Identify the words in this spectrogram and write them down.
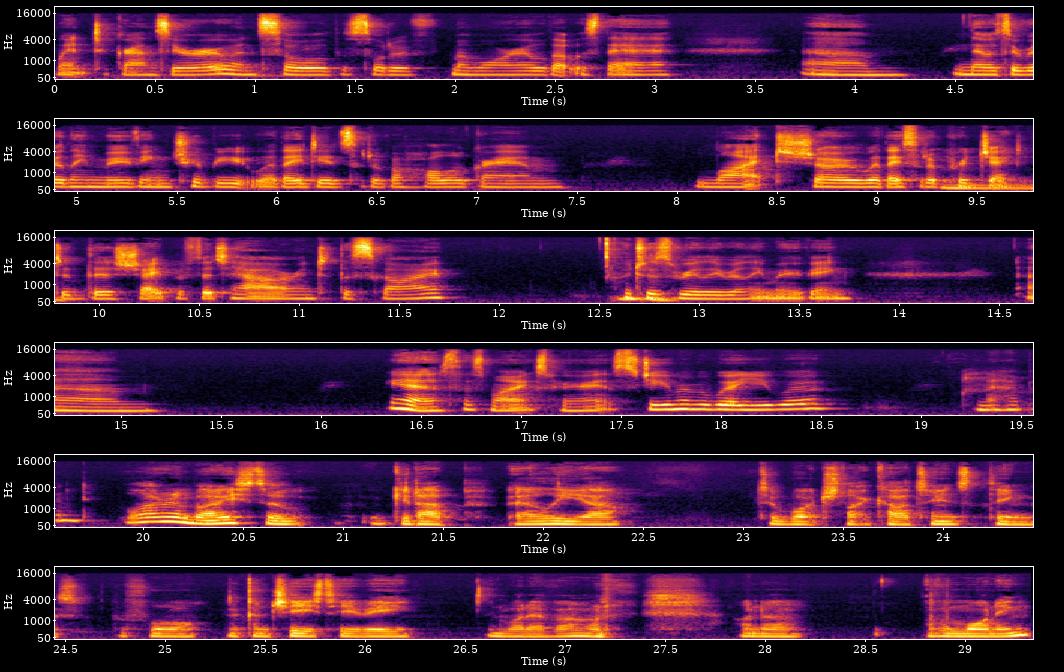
went to Ground Zero and saw the sort of memorial that was there. Um, and there was a really moving tribute where they did sort of a hologram light show where they sort of Mm. projected the shape of the tower into the sky, which was really, really moving. Um, yeah, so that's my experience. Do you remember where you were when it happened? Well, I remember I used to get up earlier to watch like cartoons and things before, like on Cheese TV and whatever on, on a of a morning.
